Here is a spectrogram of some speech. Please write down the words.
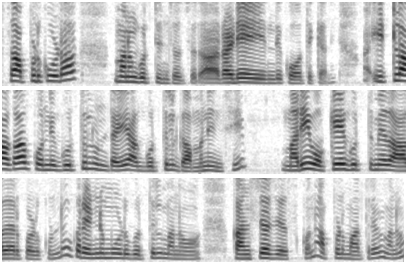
సో అప్పుడు కూడా మనం గుర్తించవచ్చు. రెడీ అయ్యింది కోతికని. ఇట్లాగా కొన్ని గుర్తులు ఉంటాయి. ఆ గుర్తులు గమనించి మరీ ఒకే గుర్తు మీద ఆధారపడకుండా ఒక రెండు మూడు గుర్తులు మనం కన్సిడర్ చేసుకొని అప్పుడు మాత్రమే మనం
